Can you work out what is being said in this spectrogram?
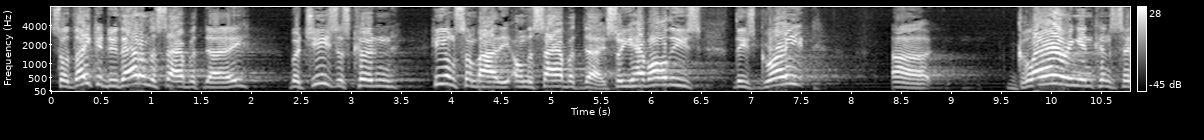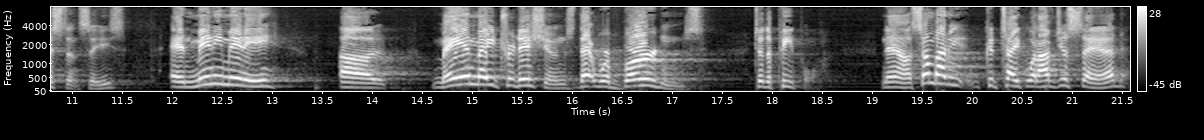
So they could do that on the Sabbath day, but Jesus couldn't heal somebody on the Sabbath day. So you have all these, these great, uh, glaring inconsistencies and many, many uh, man made traditions that were burdens to the people. Now, somebody could take what I've just said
